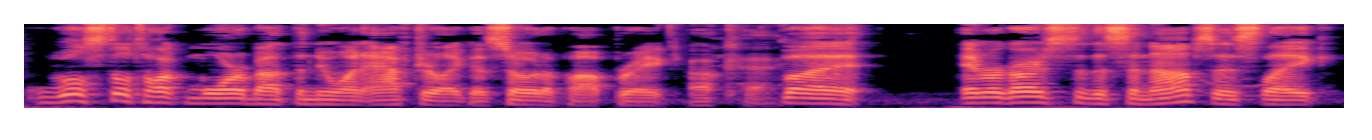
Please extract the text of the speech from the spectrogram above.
we'll still talk more about the new one after like a soda pop break. Okay. But in regards to the synopsis, like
